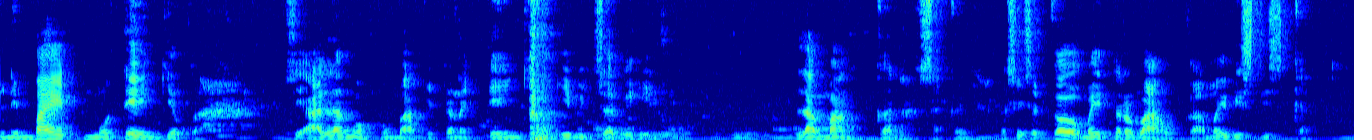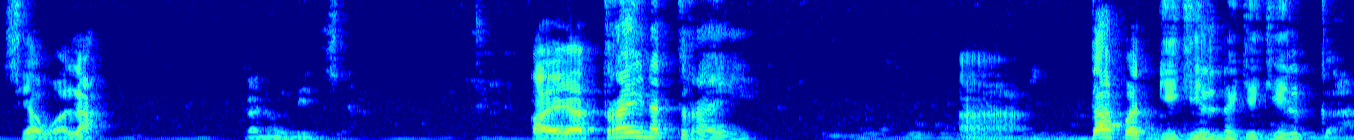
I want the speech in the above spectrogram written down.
In-invite mo, thank you ka. Kasi alam mo kung bakit ka nag-thank you, ibig sabihin, lamang ka na sa kanya. Kasi sa ikaw, may trabaho ka, may business ka. Siya wala. Ganun din siya. Kaya try na try, uh, dapat gigil na gigil ka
